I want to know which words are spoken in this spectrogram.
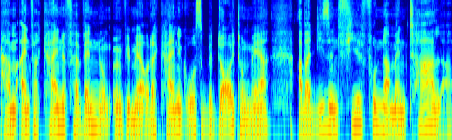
haben einfach keine Verwendung irgendwie mehr oder keine große Bedeutung mehr, aber die sind viel fundamentaler.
